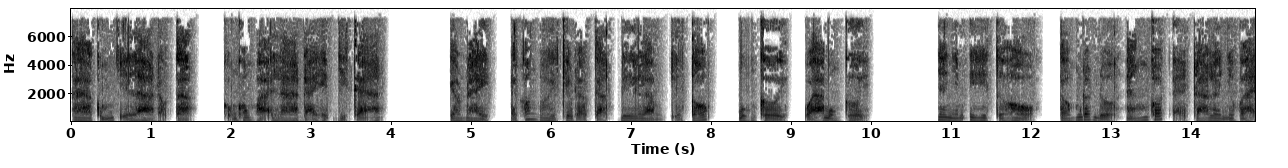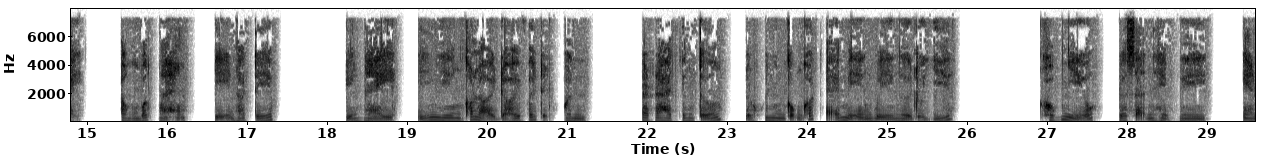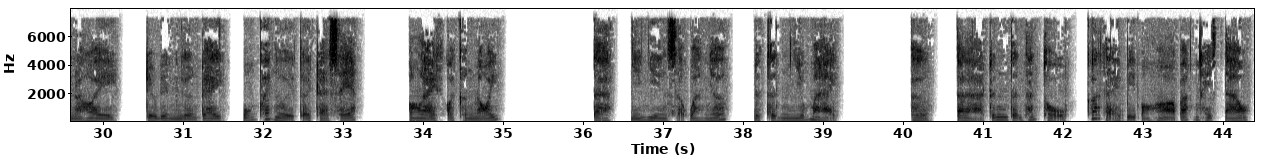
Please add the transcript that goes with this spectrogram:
Ta cũng chỉ là đạo tặc, cũng không phải là đại hiệp gì cả. Dạo này đã có người kêu đạo tặc đi làm chuyện tốt, buồn cười, quả buồn cười. Nha nhiễm y tự hồ tóm đó được hắn có thể trả lời như vậy, không bất mãn, chỉ nói tiếp. Chuyện này dĩ nhiên có lợi đối với định huynh. Ra ra chân tướng, địch huynh cũng có thể miệng bị người đuổi giết. Khốn nhiễu, đứa sảnh hiểm nghi, nghe nói triều đình gần đây muốn phái người tới tra xét, còn lại khỏi cần nói. Ta dĩ nhiên sợ quan nhớ, địch tinh nhíu mày. Ừ, ta là trinh tình thánh thủ, có thể bị bọn họ bắt hay sao?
